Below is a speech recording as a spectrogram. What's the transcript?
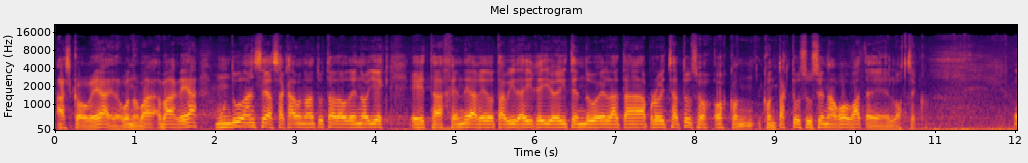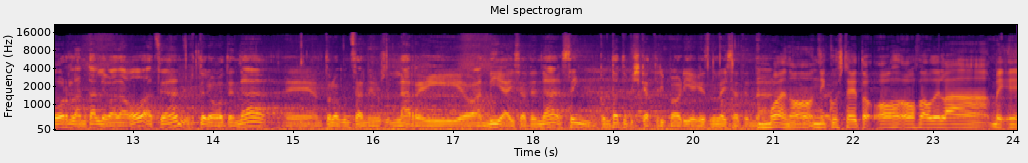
asko gea, edo, bueno, ba, ba gea, munduan zea sakabonatuta dauden horiek, eta jendea gero eta bidai gehiago egiten duela eta aprobetsatuz, hor kontaktu zuzenago bat e, lortzeko. hor lantalde badago, atzean, urtero egoten da, e, antolakuntzan larregi handia izaten da, zein kontatu pixka tripa horiek, ez nola izaten da? Bueno, nik uste hor daudela e,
